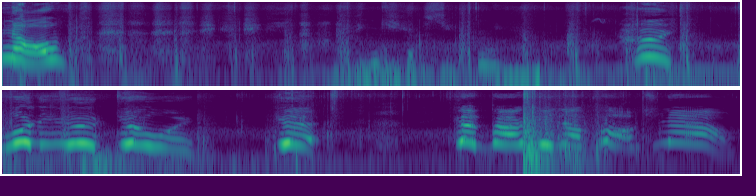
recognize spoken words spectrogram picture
No! I think me. Hey, what are you doing? Get, get back in that box now!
